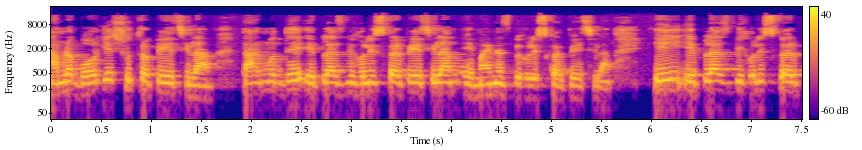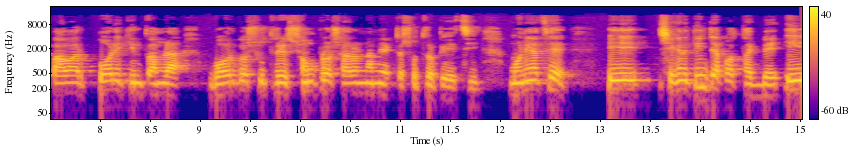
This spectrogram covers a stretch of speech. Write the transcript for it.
আমরা বর্গের সূত্র পেয়েছিলাম, তার মধ্যে A plus B whole square পেয়েছিলাম A minus B whole square পেয়েছিলাম। এই A plus B whole square পাওয়ার পরে কিন্তু আমরা বর্গ সূত্রের সম্প্রসারণ নামে একটা সূত্র পেয়েছি। মনে আছে? এ, সেখানে তিনটা পদ থাকবে এ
